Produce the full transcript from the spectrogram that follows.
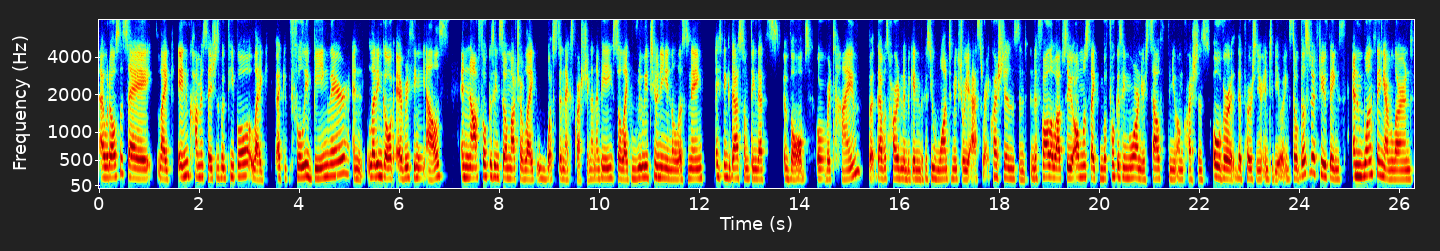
I would also say like in conversations with people like like fully being there and letting go of everything else and not focusing so much of like what's the next question going to be? So like really tuning in and listening I think that's something that's evolved over time, but that was hard in the beginning because you want to make sure you ask the right questions and, and the follow up. So you're almost like focusing more on yourself and your own questions over the person you're interviewing. So those are the few things. And one thing I've learned,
